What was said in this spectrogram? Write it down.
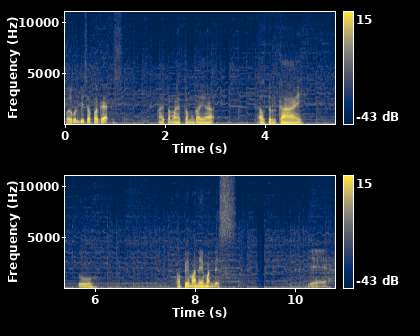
Walaupun bisa pakai item-item kayak Elder Kai tuh tapi mana eman des. Yeah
